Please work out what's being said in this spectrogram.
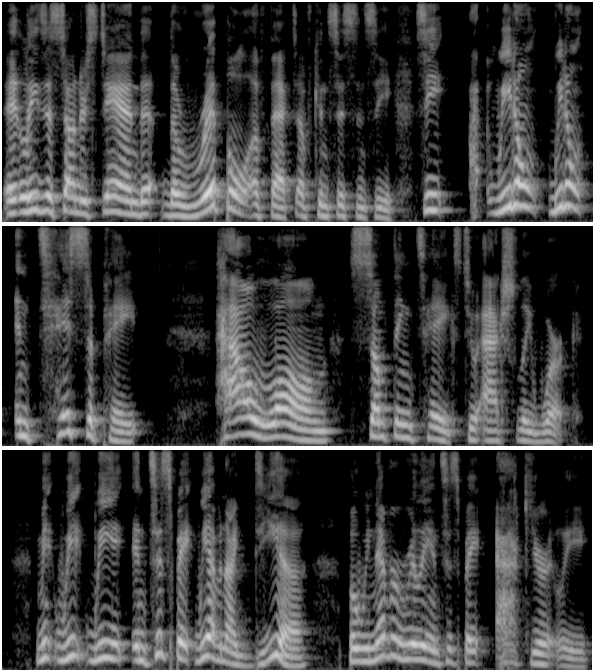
It leads us to understand the, the ripple effect of consistency. See, we don't we don't anticipate how long something takes to actually work. We, we anticipate, we have an idea, but we never really anticipate accurately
